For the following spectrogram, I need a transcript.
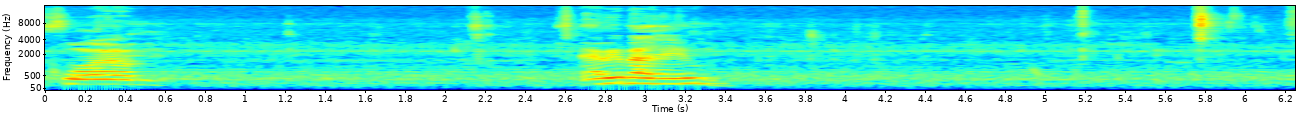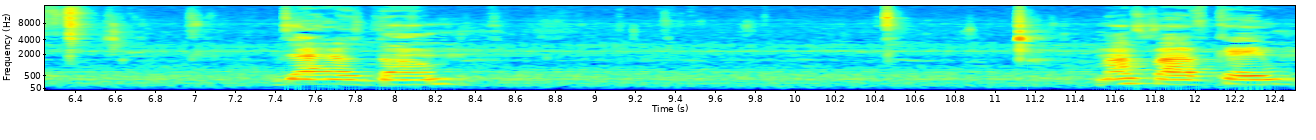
for everybody that has done my 5K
